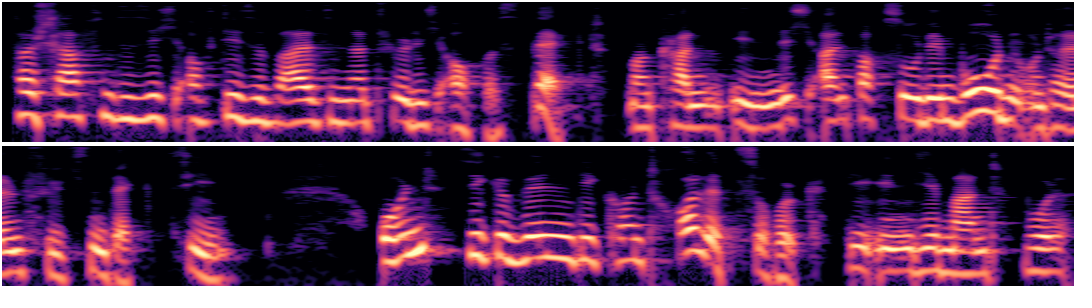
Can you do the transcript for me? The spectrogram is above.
verschaffen Sie sich auf diese Weise natürlich auch Respekt. Man kann Ihnen nicht einfach so den Boden unter den Füßen wegziehen. Und Sie gewinnen die Kontrolle zurück, die Ihnen jemand wohl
